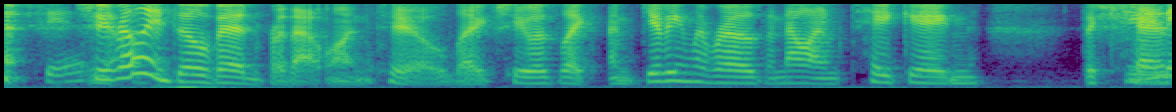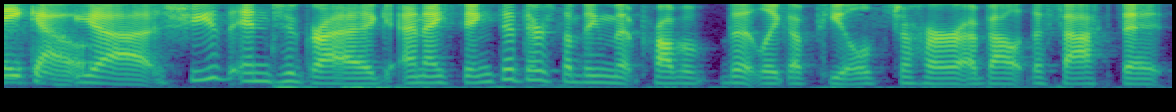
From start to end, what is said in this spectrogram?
it. She is. she really dove in for that one too. Like she was like, I'm giving the rose and now I'm taking the She- kiss. make out. Yeah, she's into Greg, and I think that there's something that probably that like appeals to her about the fact that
